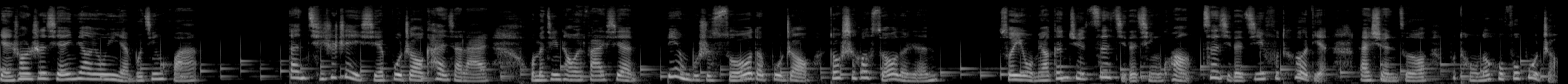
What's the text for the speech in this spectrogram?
眼霜之前一定要用眼部精华，但其实这些步骤看下来，我们经常会发现，并不是所有的步骤都适合所有的人，所以我们要根据自己的情况、自己的肌肤特点来选择不同的护肤步骤。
